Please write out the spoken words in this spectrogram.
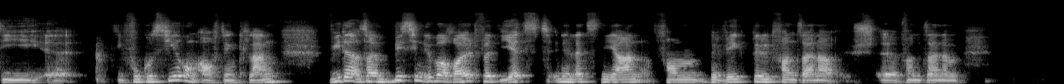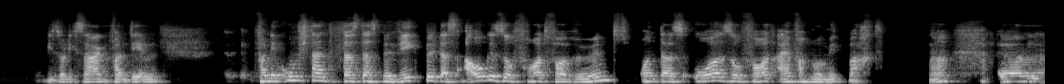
die, äh, die Fokussierung auf den Klang wieder so ein bisschen überrollt wird jetzt in den letzten Jahren vom Bewegtbild, von seiner, äh, von seinem, wie soll ich sagen, von dem, von dem Umstand, dass das Bewegtbild das Auge sofort verwöhnt und das Ohr sofort einfach nur mitmacht. Ne? Ähm,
